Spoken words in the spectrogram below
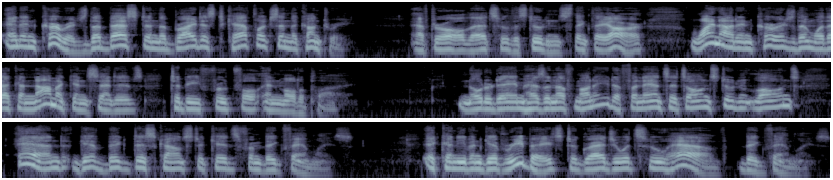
and encourage the best and the brightest Catholics in the country? After all, that's who the students think they are. Why not encourage them with economic incentives to be fruitful and multiply? Notre Dame has enough money to finance its own student loans and give big discounts to kids from big families. It can even give rebates to graduates who have big families.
